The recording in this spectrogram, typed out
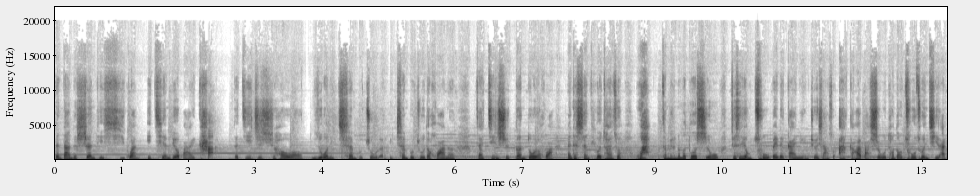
等到你的身体习惯一千六百卡。的机制之后哦，如果你撑不住了，你撑不住的话呢，再进食更多的话，那你的身体会突然说，哇，怎么有那么多食物？就是一种储备的概念，就想说啊，赶快把食物通通储存起来，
